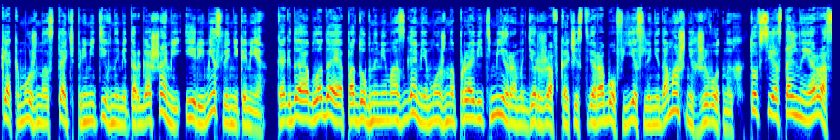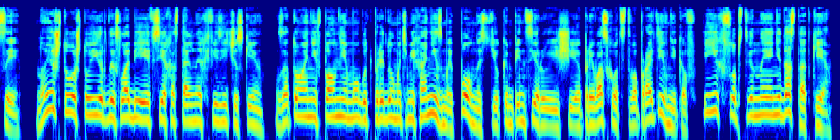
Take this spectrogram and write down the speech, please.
Как можно стать примитивными торгашами и ремесленниками, когда, обладая подобными мозгами, можно править миром, держа в качестве рабов, если не домашних животных, то все остальные расы? Ну и что, что ирды слабее всех остальных физически? Зато они вполне могут придумать механизмы, полностью компенсирующие превосходство противников и их собственные недостатки.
